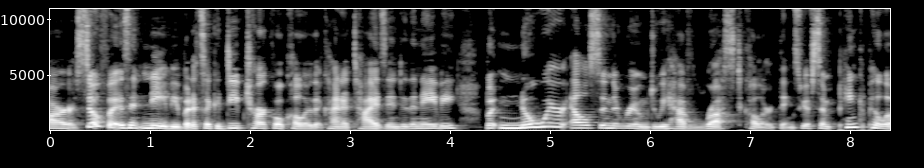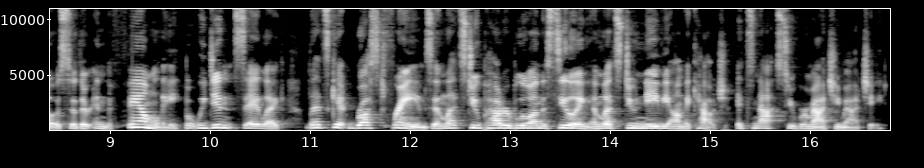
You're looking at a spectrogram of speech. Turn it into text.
our sofa isn't navy, but it's like a deep charcoal color that kind of ties into the navy. But nowhere else in the room do we have rust colored things. We have some pink pillows, so they're in the family, but we didn't say like, let's get rust frames and let's do powder blue on the ceiling and let's do navy on the couch. It's not super matchy matchy.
